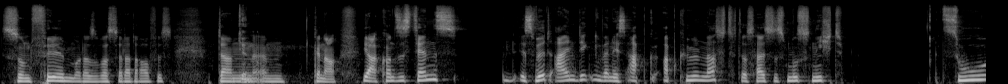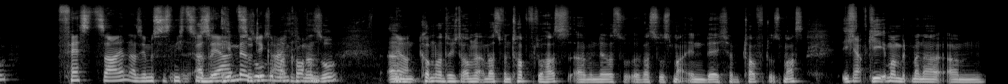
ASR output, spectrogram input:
so ein Film oder sowas, der da drauf ist, dann, genau. Ähm, genau. Ja, Konsistenz, es wird eindicken, wenn ihr es ab, abkühlen lasst. Das heißt, es muss nicht zu fest sein, also ihr müsst es nicht zu also sehr zu dick einkochen. So, ähm, ja. Kommt natürlich darauf an, was für einen Topf du hast, ähm, was, was du's in welchem Topf du es machst. Ich ja. gehe immer mit meiner, ähm,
